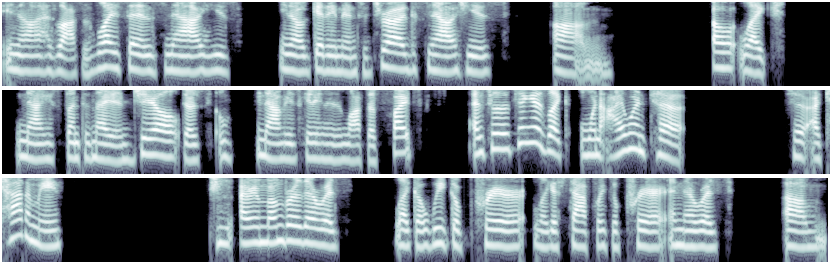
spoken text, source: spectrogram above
you know, has lost his license. Now he's, you know, getting into drugs. Now he's, um, oh, like now he spent a night in jail. There's now he's getting in lots of fights. And so the thing is like when I went to, to academy, I remember there was like a week of prayer, like a staff week of prayer. And there was, um,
